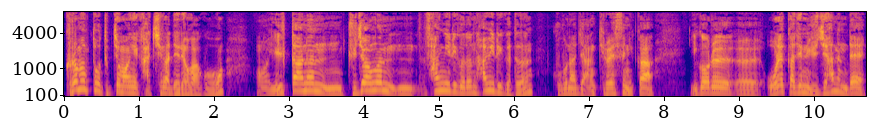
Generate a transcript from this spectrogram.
그러면 또 득점왕의 가치가 내려가고 어 일단은 규정은 상위 리거든 하위 리거든 구분하지 않기로 했으니까 이거를 어, 올해까지는 유지하는데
